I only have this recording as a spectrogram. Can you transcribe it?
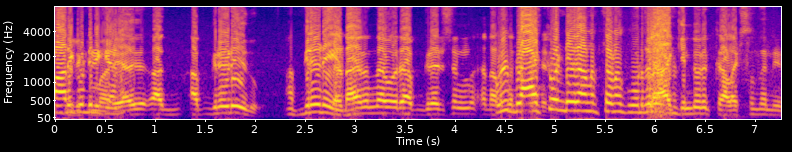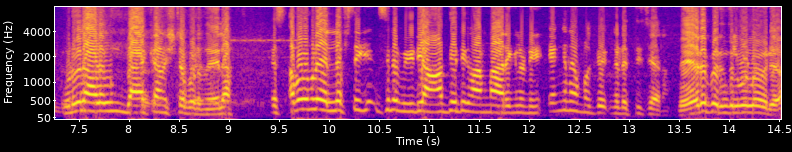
മാറിക്കൊണ്ടിരിക്കുകയാണ്. അപ്ഗ്രേഡ് ചെയ്തു. അപ്ഗ്രേഡ് ചെയ്യും ഒരു അപ്ഗ്രേഡേഷൻ ബ്ലാക്ക് വണ്ടികളാണ് കൂടുതൽ ബ്ലാക്കിന്റെ ഒരു കളക്ഷൻ തന്നെയുണ്ട്. കൂടുതൽ ആളുകളും ബ്ലാക്ക് ആണ് ഇഷ്ടപ്പെടുന്നത് അല്ലേ? അപ്പൊ നമ്മൾ എൽ എഫ് സി കിങ്സിന്റെ വീഡിയോ ആദ്യമായിട്ട് കാണുന്ന ആരെങ്കിലും ഉണ്ടെങ്കിൽ എങ്ങനെ നമുക്ക് ഇങ്ങോട്ട് എത്തിച്ചേരാം? നേരെ പെരിന്തൽമണ്ണ വരിക.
